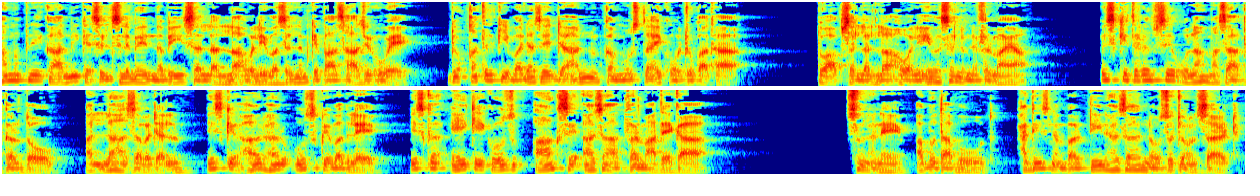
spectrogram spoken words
ہم اپنے ایک آدمی کے سلسلے میں نبی صلی اللہ علیہ وسلم کے پاس حاضر ہوئے، جو قتل کی وجہ سے جہنم کا مستحق ہو چکا تھا۔ تو آپ صلی اللہ علیہ وسلم نے فرمایا، اس کی طرف سے غلام آزاد کر دو۔ اللہ عز اس کے ہر ہر عضو کے بدلے اس کا ایک ایک عضو آگ سے آزاد فرما دے گا۔ سننے ابو تابوت حدیث نمبر تین ہزار نو سو چونسٹھ۔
